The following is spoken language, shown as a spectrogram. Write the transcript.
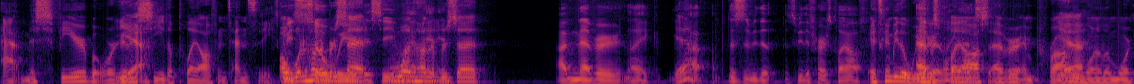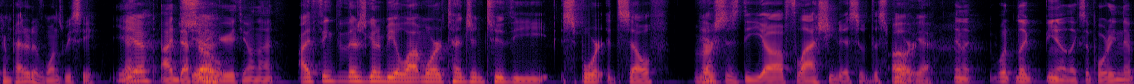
atmosphere, but we're going to Yeah. see the playoff intensity. Oh, be so 100 weird to percent, see, in my one hundred percent. I've never like Yeah. I- this would be the this would be the first playoff. It's going to be the weirdest like playoffs this. ever and probably Yeah. one of the more competitive ones we see. yeah, yeah. I definitely So- agree with you on that. I think that there's going to be a lot more attention to the sport itself versus the uh, flashiness of the Oh, sport. yeah. And like what like you know like supporting the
